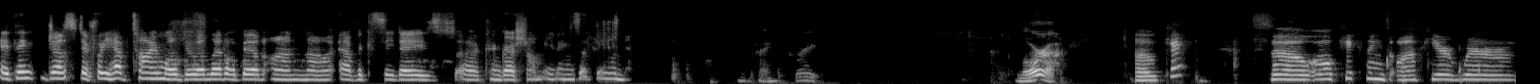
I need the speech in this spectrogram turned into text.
I think just if we have time, we'll do a little bit on uh, advocacy days, uh, congressional meetings at the end. Okay, great. Laura. Okay. So I'll kick things off here. We're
